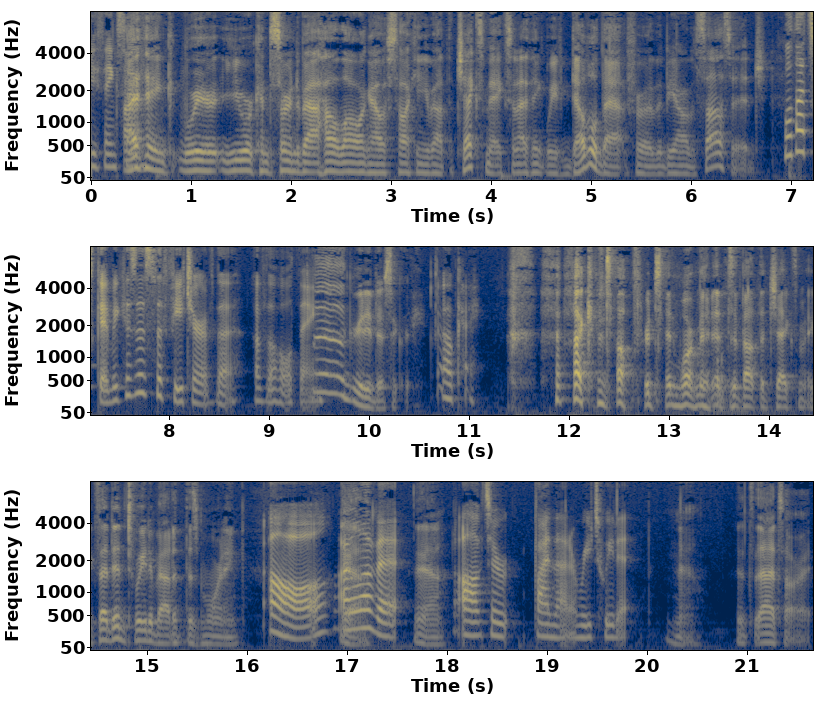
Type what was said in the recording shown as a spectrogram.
You think so? I think we're you were concerned about how long I was talking about the Chex Mix, and I think we've doubled that for the Beyond Sausage. Well, that's good because it's the feature of the of the whole thing. Well, agree to disagree. Okay. I can talk for ten more minutes about the Chex Mix. I did tweet about it this morning. Oh, I love it. Yeah, I'll have to find that and retweet it. no, it's, that's all right.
